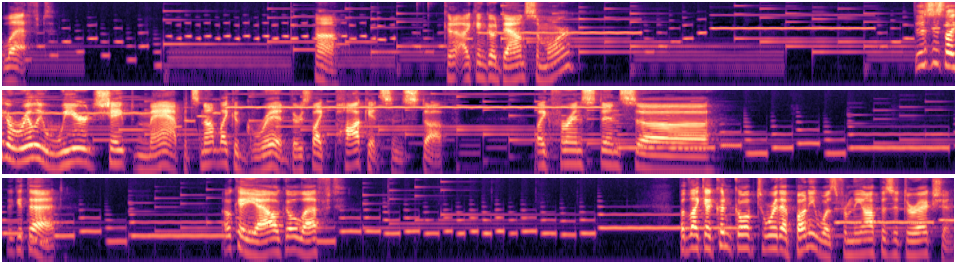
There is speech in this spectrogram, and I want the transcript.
Left. Huh. Can I can go down some more? This is like a really weird shaped map. It's not like a grid. There's like pockets and stuff. Like for instance, uh... Look at that. Okay, yeah, I'll go left. But like I couldn't go up to where that bunny was from the opposite direction.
